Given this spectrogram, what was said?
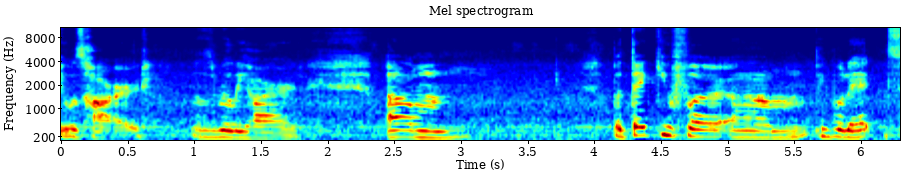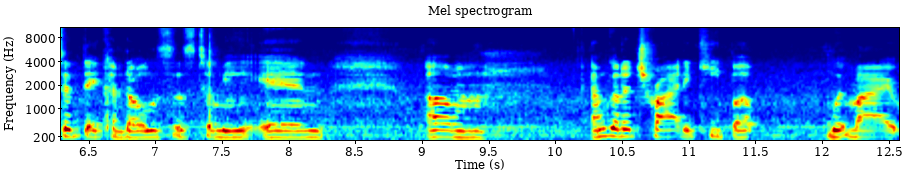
it was hard. It was really hard. Um, but thank you for um, people that sent their condolences to me. And I'm gonna try to keep up with my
